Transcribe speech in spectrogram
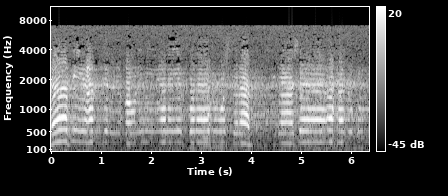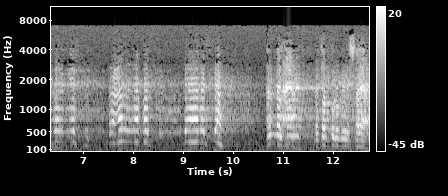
لا في عبد لقوله عليه الصلاة والسلام إذا شاء أحدكم فليسجد فعلق السجود على السهو أما العمد فتبطل به الصلاة.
